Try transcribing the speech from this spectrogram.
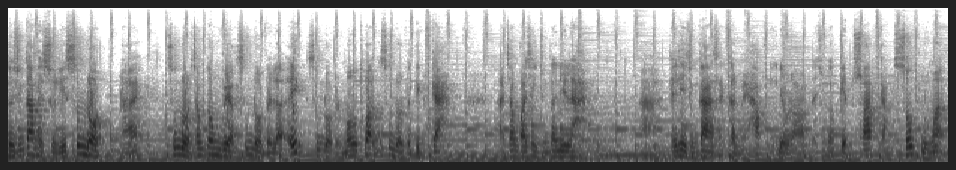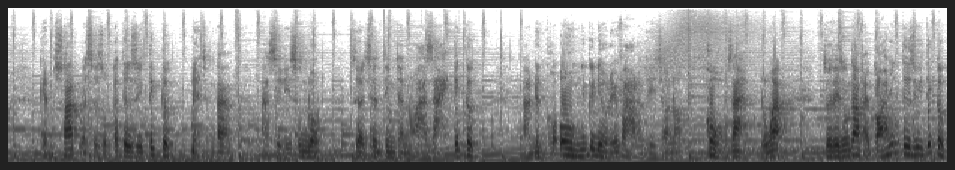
Rồi chúng ta phải xử lý xung đột đấy. Xung đột trong công việc xung đột về lợi ích xung đột về mâu thuẫn xung đột về tình cảm. À, trong quá trình chúng ta đi làm. À, thế thì chúng ta sẽ cần phải học những điều đó để chúng ta kiểm soát cảm xúc đúng không ạ? Kiểm soát và sử dụng các tư duy tích cực để chúng ta à, xử lý xung đột dựa trên tinh thần hòa giải tích cực và đừng có ôm những cái điều đấy vào làm gì cho nó khổ ra đúng không ạ? Rồi thì chúng ta phải có những tư duy tích cực.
